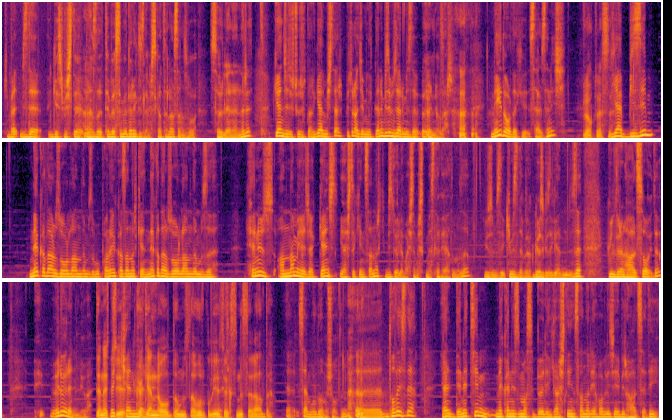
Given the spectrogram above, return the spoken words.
Ki ben, biz de geçmişte biraz da tebessüm ederek izlemiştik hatırlarsanız bu söylenenleri. Gencecik çocuklar gelmişler bütün acemiliklerini bizim üzerimizde öğreniyorlar. Evet. Neydi oradaki serzeniş? Bürokrasi. Ya bizim ne kadar zorlandığımızı, bu parayı kazanırken ne kadar zorlandığımızı henüz anlamayacak genç yaştaki insanlar ki biz de öyle başlamıştık meslek hayatımıza. Yüzümüzde ikimiz de böyle göz göze geldiğimizde güldüren hadise oydu. Öyle öğreniliyor. Denetçi kendilerine... kökenli olduğumuzda vurgulayacaksınız evet. herhalde. Sen vurgulamış oldun. ee, dolayısıyla yani denetim mekanizması böyle yaşlı insanları yapabileceği bir hadise değil.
